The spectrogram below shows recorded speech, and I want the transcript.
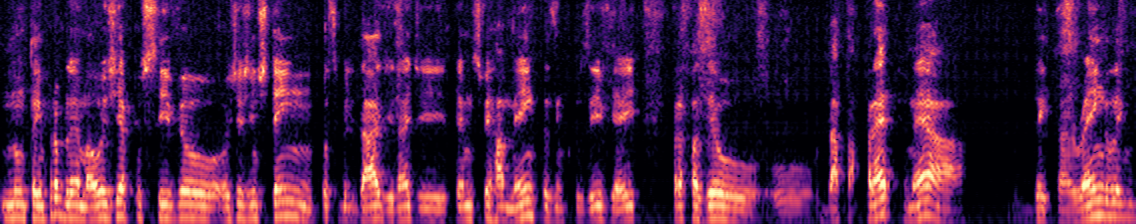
não tem problema. Hoje é possível, hoje a gente tem possibilidade, né, de temos ferramentas, inclusive aí para fazer o, o, data prep, né, a data wrangling,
